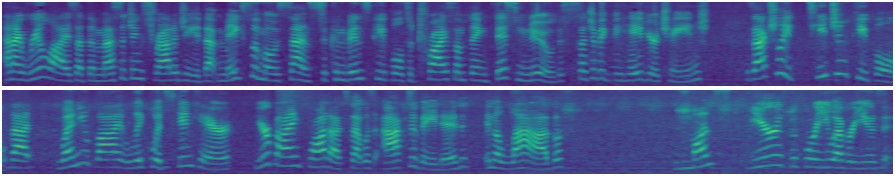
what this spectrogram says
And I realized that the messaging strategy that makes the most sense to convince people to try something this new, this is such a big behavior change, is actually teaching people that when you buy liquid skincare, you're buying products that was activated in a lab months, years before you ever use it.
